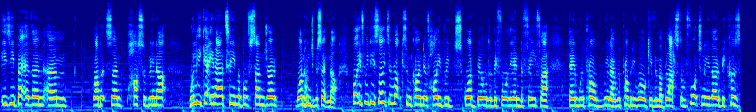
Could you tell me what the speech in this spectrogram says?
Is he better than um, Robertson? Possibly not. Will he get in our team above Sandro? 100% not. But if we decide to rock some kind of hybrid squad builder before the end of FIFA, then we'll probably, you know, we probably will give him a blast. Unfortunately, though, because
